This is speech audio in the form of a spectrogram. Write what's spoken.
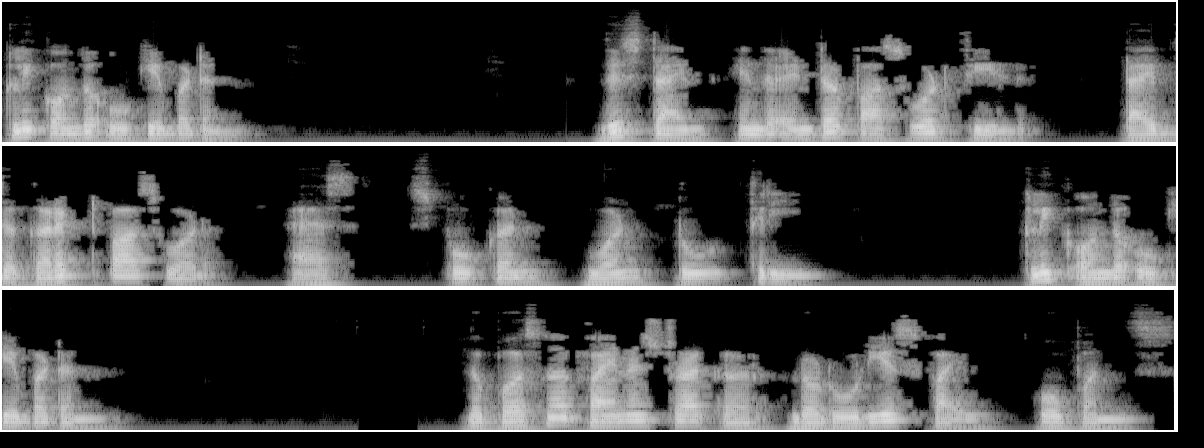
Click on the OK button. This time in the enter password field, type the correct password as spoken123. Click on the OK button. The personal finance tracker.ods file opens.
